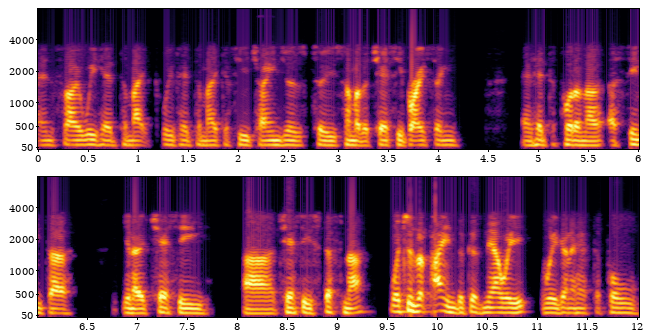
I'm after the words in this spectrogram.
And so we had to make we've had to make a few changes to some of the chassis bracing and had to put in a, a center, you know, chassis uh, chassis stiffener, which is a pain because now we we're going to have to pull,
